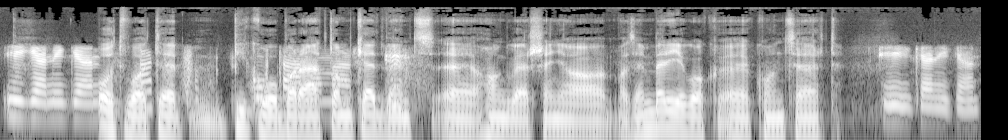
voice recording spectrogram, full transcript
Igen, igen. Ott volt hát, Pikó barátom már... kedvenc hangverseny az Emberi Jogok koncert. Igen, igen.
